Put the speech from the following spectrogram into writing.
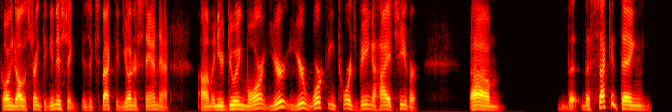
Going to all the strength and conditioning is expected. You understand that. Um, and you're doing more, you're you're working towards being a high achiever. Um, the the second thing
